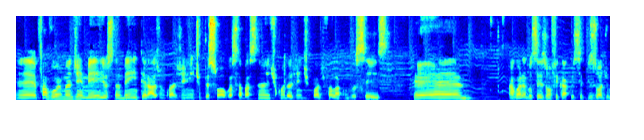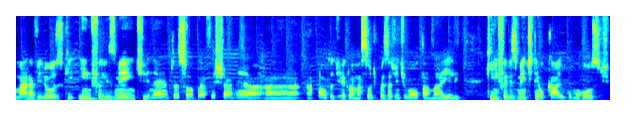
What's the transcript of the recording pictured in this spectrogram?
É, por favor, mande e-mails também, interajam com a gente. O pessoal gosta bastante quando a gente pode falar com vocês. É, Agora vocês vão ficar com esse episódio maravilhoso que, infelizmente, né, só para fechar né, a, a, a pauta de reclamação, depois a gente volta a amar ele, que infelizmente tem o Caio como host.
